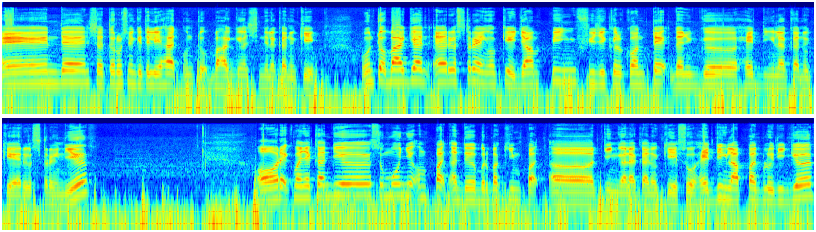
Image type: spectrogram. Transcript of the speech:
And then seterusnya kita lihat untuk bahagian sini lah kan okey. Untuk bahagian area strength okey, jumping, physical contact dan juga heading lah kan okey area strength dia. Alright, kebanyakan dia semuanya empat ada berbaki empat uh, tinggalkan. Okey, so heading 83.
